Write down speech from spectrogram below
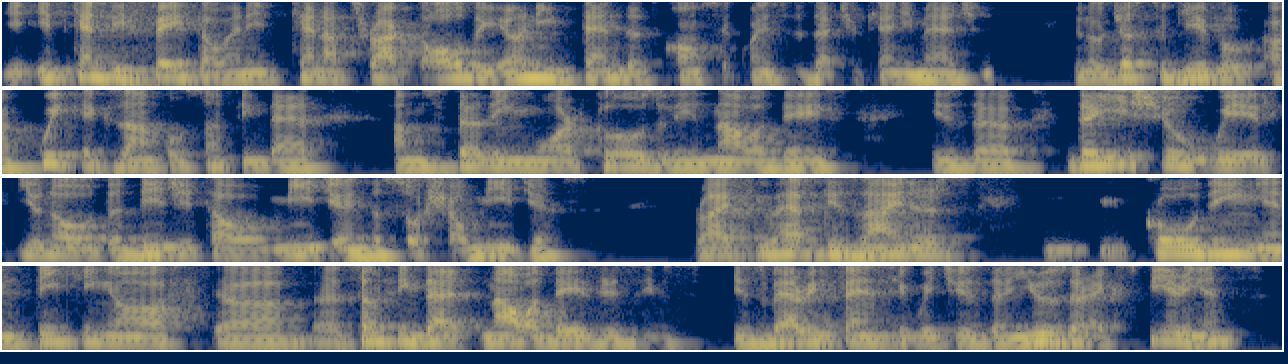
it can be fatal and it can attract all the unintended consequences that you can imagine. You know, just to give a, a quick example, something that I'm studying more closely nowadays is the the issue with you know the digital media and the social medias, right? You have designers coding and thinking of uh, something that nowadays is, is, is very fancy, which is the user experience.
